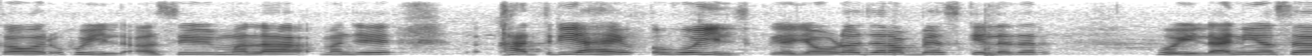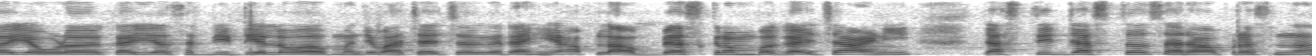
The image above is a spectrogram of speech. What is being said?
कवर होईल. अशी मला म्हणजे खात्री आहे होईल. एवढं जर अभ्यास केलं तर होईल. आणि असं एवढं काही असं डिटेल म्हणजे वाचायचं नाही. आपला अभ्यासक्रम बघायचा आणि जास्तीत जास्त सराव प्रश्न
